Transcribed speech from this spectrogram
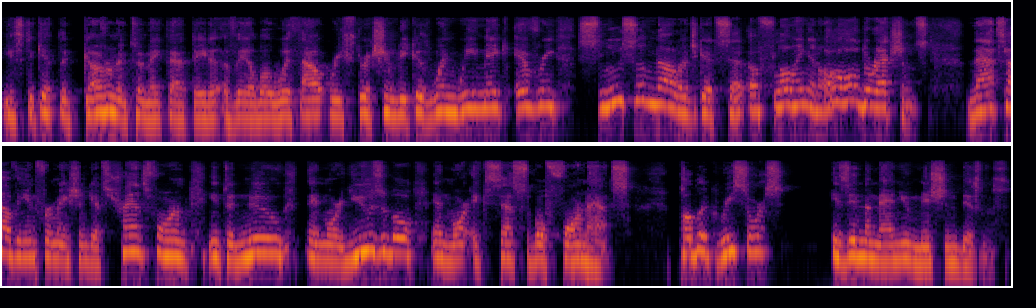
is to get the government to make that data available without restriction because when we make every sluice of knowledge get set of flowing in all directions, that's how the information gets transformed into new and more usable and more accessible formats. Public resource is in the manumission business.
